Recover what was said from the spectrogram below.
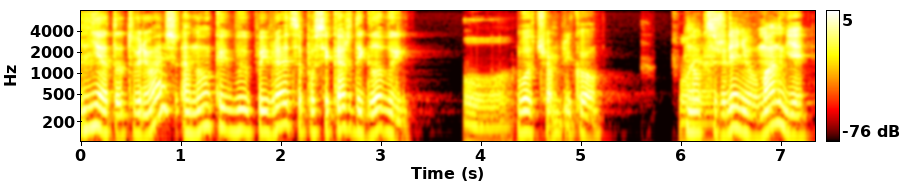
нет, ты понимаешь, оно как бы появляется после каждой главы. О. Вот в чем прикол. Понял. Но, к сожалению, в манге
